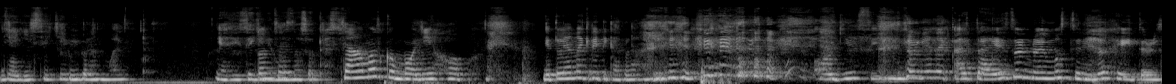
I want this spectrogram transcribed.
Y allí sigue vibrando alto. Y así seguimos Entonces, nosotras. seamos como J-Hope. Que tú ya no criticas, ¿verdad? Oye, sí. Hasta eso no hemos tenido haters.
